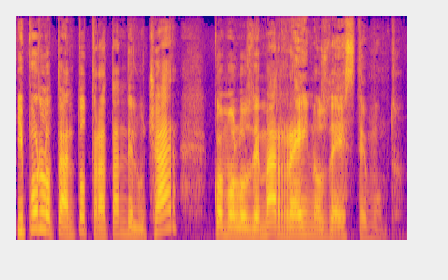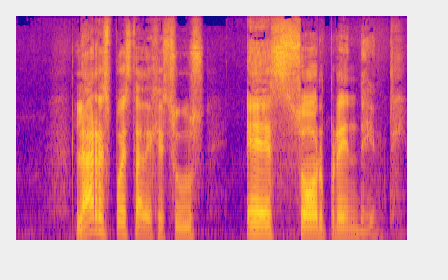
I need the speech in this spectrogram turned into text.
Y por lo tanto tratan de luchar como los demás reinos de este mundo. La respuesta de Jesús es sorprendente.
